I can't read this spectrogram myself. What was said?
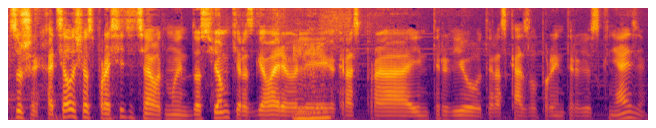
Слушай, хотел еще спросить у тебя, вот мы до съемки разговаривали Мгм. как раз про интервью, ты рассказывал про интервью с князем.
